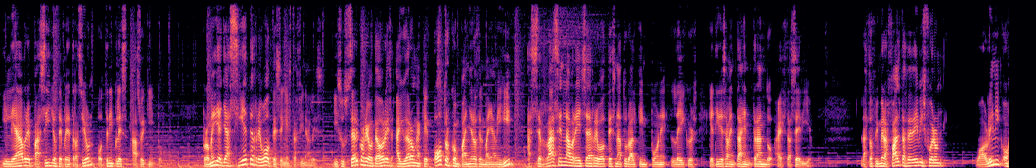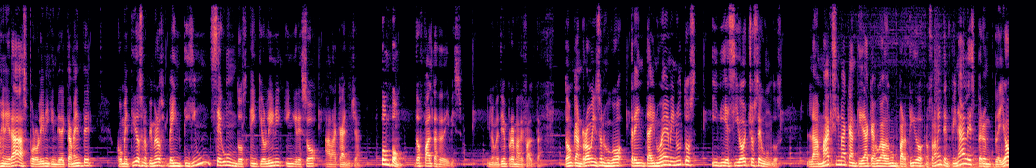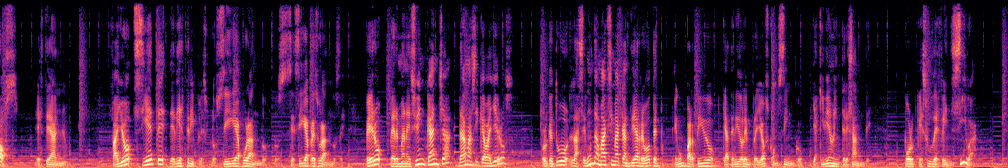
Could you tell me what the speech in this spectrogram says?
y le abre pasillos de penetración o triples a su equipo promedia ya 7 rebotes en estas finales. Y sus cercos reboteadores ayudaron a que otros compañeros del Miami Heat cerrasen la brecha de rebotes natural que impone Lakers, que tiene esa ventaja entrando a esta serie. Las dos primeras faltas de Davis fueron o o generadas por Olinick indirectamente, cometidos en los primeros 21 segundos en que Olinick ingresó a la cancha. ¡Pum, pum! Dos faltas de Davis. Y lo metió en problemas de falta. Duncan Robinson jugó 39 minutos y 18 segundos, la máxima cantidad que ha jugado en un partido, no solamente en finales, pero en playoffs este año. Falló 7 de 10 triples, los sigue apurando, se sigue apresurándose. Pero permaneció en cancha, damas y caballeros, porque tuvo la segunda máxima cantidad de rebotes en un partido que ha tenido en playoffs con 5. Y aquí viene lo interesante, porque su defensiva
